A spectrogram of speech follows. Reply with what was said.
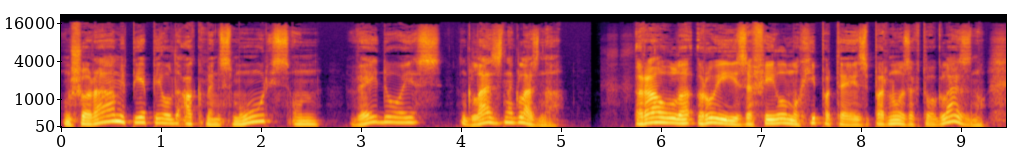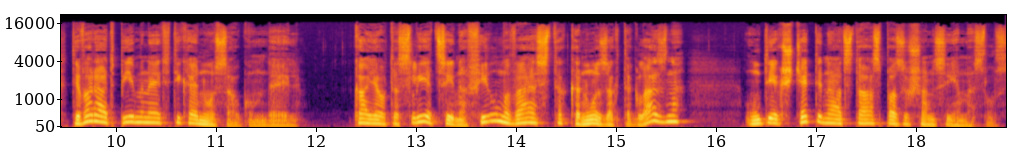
un šo rāmi piepilda akmens mūris un veidojas glezna gleznā. Raula Ruīza filmu hipotēzi par nozagto gleznu te varētu pieminēt tikai nosaukuma dēļ. Kā jau tas liecina, filma vēsta, ka nozagta glezna un tiek šķetināts tās pazušanas iemesls.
